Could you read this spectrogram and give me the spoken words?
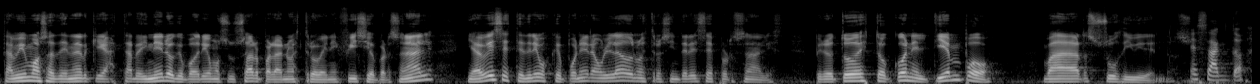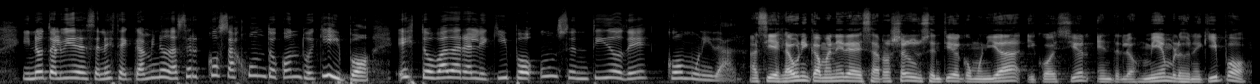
También vamos a tener que gastar dinero que podríamos usar para nuestro beneficio personal. Y a veces tendremos que poner a un lado nuestros intereses personales. Pero todo esto con el tiempo va a dar sus dividendos. Exacto. Y no te olvides en este camino de hacer cosas junto con tu equipo. Esto va a dar al equipo un sentido de comunidad. Así es, la única manera de desarrollar un sentido de comunidad y cohesión entre los miembros de un equipo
